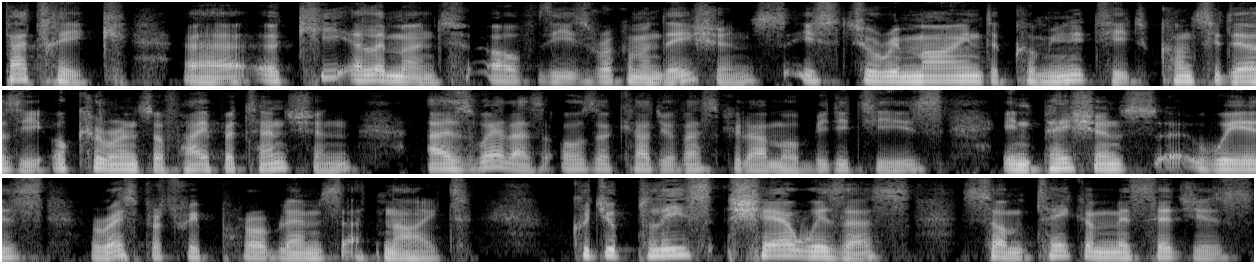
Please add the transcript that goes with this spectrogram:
Patrick, uh, a key element of these recommendations is to remind the community to consider the occurrence of hypertension as well as other cardiovascular morbidities in patients with respiratory problems at night. Could you please share with us some take-home messages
